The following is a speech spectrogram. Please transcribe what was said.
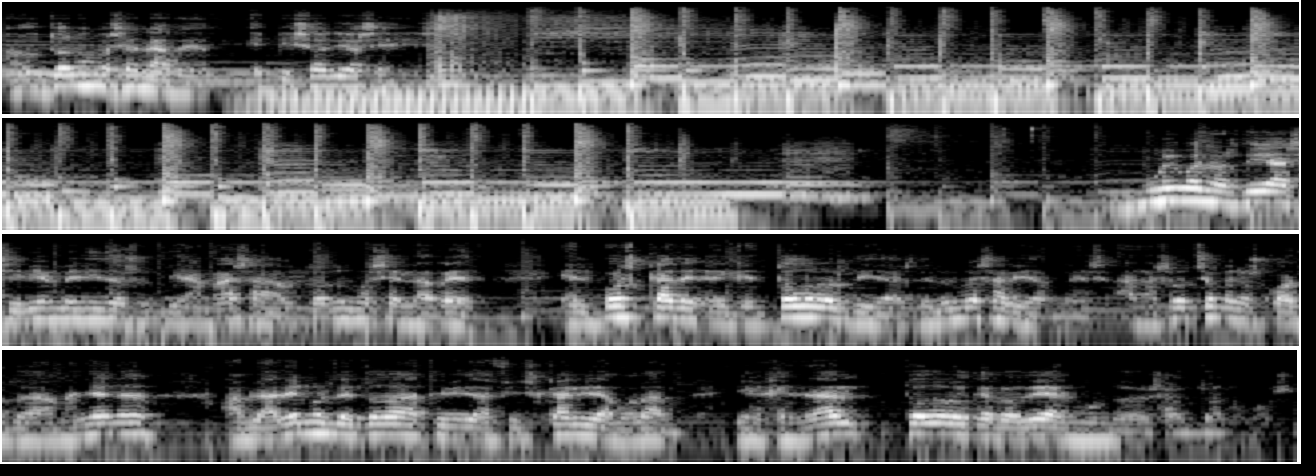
Autónomos en la Red, episodio 6. Muy buenos días y bienvenidos un día más a Autónomos en la Red, el podcast en el que todos los días, de lunes a viernes, a las 8 menos cuarto de la mañana, hablaremos de toda la actividad fiscal y laboral y en general todo lo que rodea el mundo de los autónomos.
